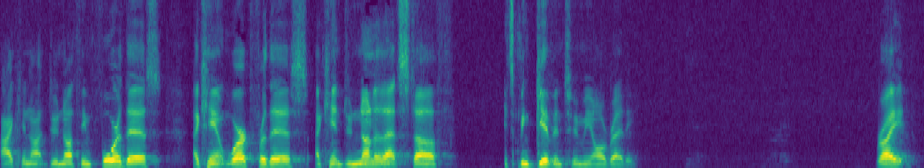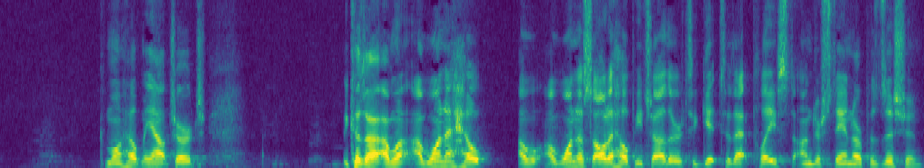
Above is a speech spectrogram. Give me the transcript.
I cannot do nothing for this. I can't work for this. I can't do none of that stuff. It's been given to me already. Right? Come on, help me out, church. Because I, I, I want to help I, I want us all to help each other to get to that place to understand our position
